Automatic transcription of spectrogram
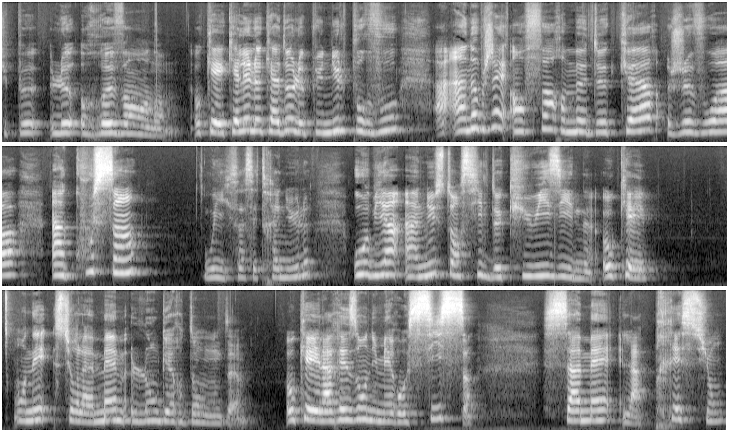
tu peux le revendre. Ok, quel est le cadeau le plus nul pour vous ah, Un objet en forme de cœur, je vois un coussin. Oui, ça c'est très nul ou bien un ustensile de cuisine. Ok, on est sur la même longueur d'onde. Ok, la raison numéro 6, ça met la pression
